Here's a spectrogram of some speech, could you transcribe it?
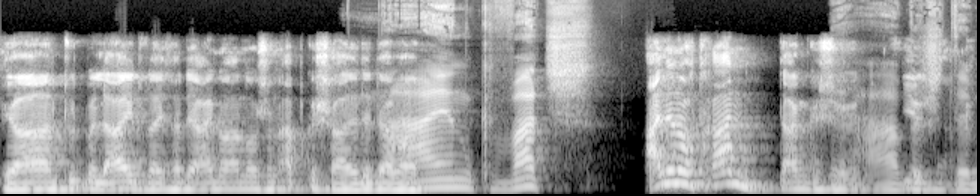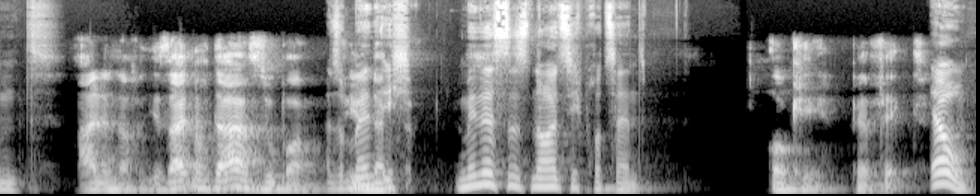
Ja, tut mir leid, vielleicht hat der eine oder andere schon abgeschaltet, aber. Nein, Quatsch. Alle noch dran, Dankeschön. Ja, Vielen bestimmt. Dank. Alle noch. Ihr seid noch da? Super. Also min ich, mindestens 90 Prozent. Okay, perfekt. Jo,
